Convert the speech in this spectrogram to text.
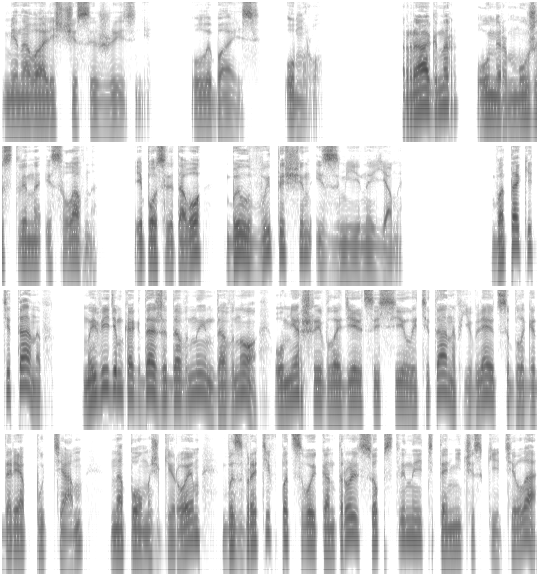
Миновались часы жизни. Улыбаясь, умру. Рагнар умер мужественно и славно, и после того был вытащен из змеиной ямы. В атаке титанов — мы видим, как даже давным-давно умершие владельцы силы титанов являются благодаря путям на помощь героям, возвратив под свой контроль собственные титанические тела,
